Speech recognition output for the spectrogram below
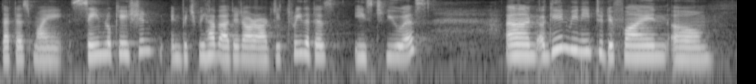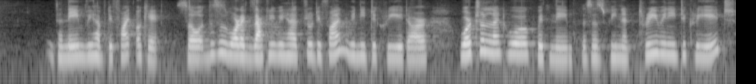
That is my same location in which we have added our RG3 that is East US and again we need to define um, the name we have defined. Okay so this is what exactly we have to define. We need to create our virtual network with name. This is vnet3 we need to create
